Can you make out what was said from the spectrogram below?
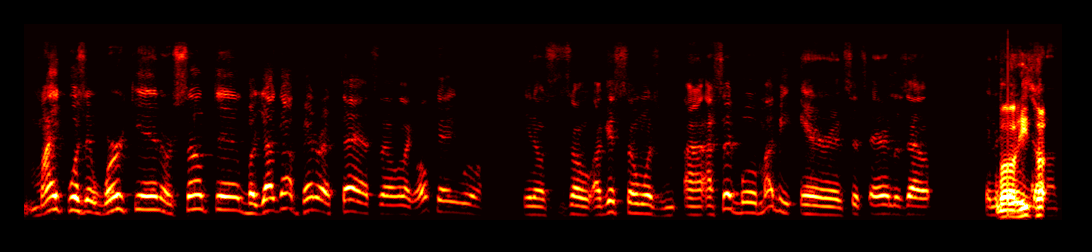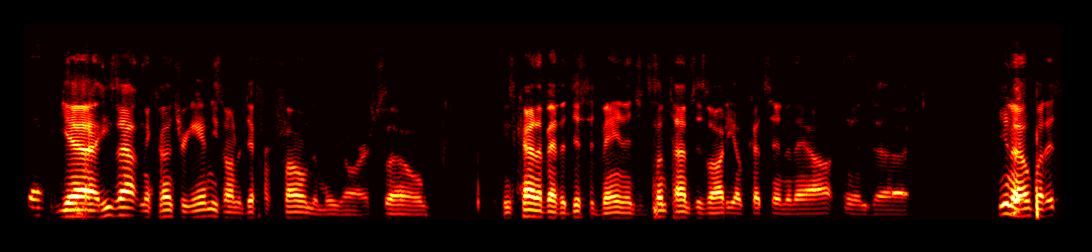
mic wasn't working, or something. But y'all got better at that. So like, okay, well, you know. So I guess someone's. I, I said, well, it might be Aaron since Aaron lives out. In the Well, he's boondocks. Yeah, he's out in the country and he's on a different phone than we are, so he's kind of at a disadvantage. And sometimes his audio cuts in and out, and uh, you know, but it's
